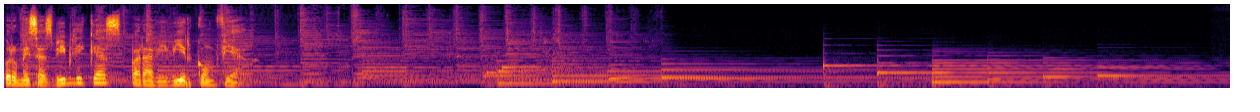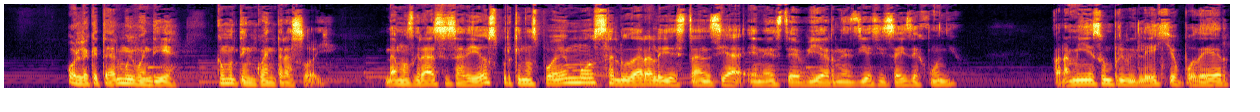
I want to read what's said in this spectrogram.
Promesas bíblicas para vivir confiado. Hola, ¿qué tal? Muy buen día. ¿Cómo te encuentras hoy? Damos gracias a Dios porque nos podemos saludar a la distancia en este viernes 16 de junio. Para mí es un privilegio poder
